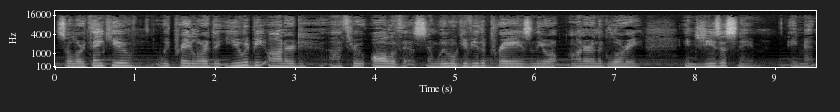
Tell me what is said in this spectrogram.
So, Lord, thank you. We pray, Lord, that you would be honored uh, through all of this. And we will give you the praise and the honor and the glory. In Jesus' name, amen.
